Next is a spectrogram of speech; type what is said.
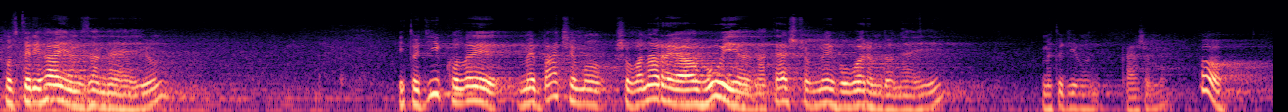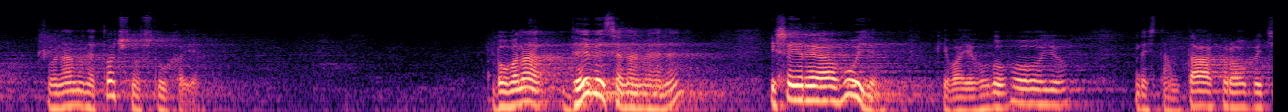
спостерігаємо за нею. І тоді, коли ми бачимо, що вона реагує на те, що ми говоримо до неї, ми тоді кажемо, о, вона мене точно слухає. Бо вона дивиться на мене і ще й реагує, киває головою, десь там так робить,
